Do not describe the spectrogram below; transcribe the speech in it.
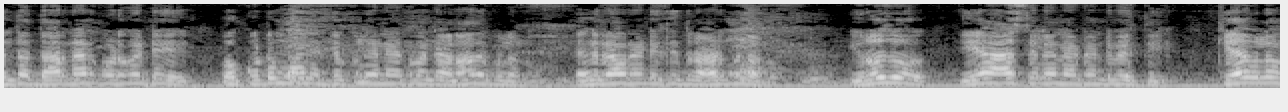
ఇంత దారుణానికి ఒడగొట్టి ఒక కుటుంబాన్ని దిక్కులేనటువంటి అనాథ పిల్లలు వెంకటరామరెడ్డికి ఇద్దరు ఆడపిల్లలు ఈరోజు ఏ ఆస్తి లేనటువంటి వ్యక్తి కేవలం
